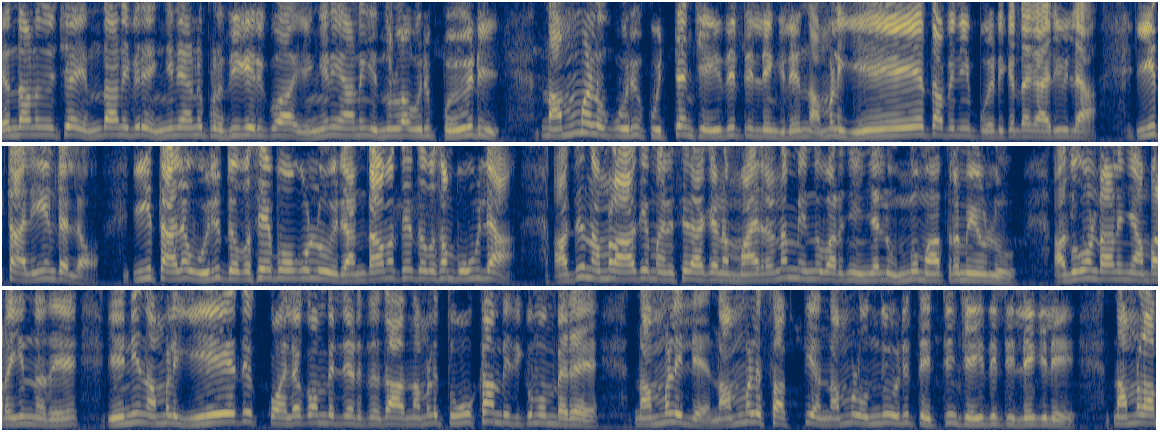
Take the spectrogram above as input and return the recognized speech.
എന്താണെന്ന് വെച്ചാൽ എന്താണ് ഇവർ എങ്ങനെയാണ് പ്രതികരിക്കുക എങ്ങനെയാണ് എന്നുള്ള ഒരു പേടി നമ്മൾ ഒരു കുറ്റം ചെയ്തിട്ടില്ലെങ്കിൽ നമ്മൾ ഏതവനെയും പേടിക്കേണ്ട കാര്യമില്ല. ഈ തലയുണ്ടല്ലോ. ഈ തല ഒരു ദിവസമേ പോകുള്ളൂ രണ്ടാമത്തെ ദിവസം പോവില്ല. അത് നമ്മൾ ആദ്യം മനസ്സിലാക്കണം. മരണം എന്ന് പറഞ്ഞു കഴിഞ്ഞാൽ ഒന്ന് മാത്രമേ ഉള്ളൂ. അതുകൊണ്ടാണ് ഞാൻ പറയുന്നത് ഇനി നമ്മൾ ഏത് കൊലകൊമ്പന്റെ അടുത്ത് ഇതാ നമ്മൾ തൂക്കാൻ വിധിക്കുമ്പം വരെ നമ്മളില്ലേ നമ്മൾ സത്യം നമ്മൾ ഒന്നും ഒരു തെറ്റും ചെയ്തിട്ടില്ലെങ്കിൽ നമ്മൾ ആ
